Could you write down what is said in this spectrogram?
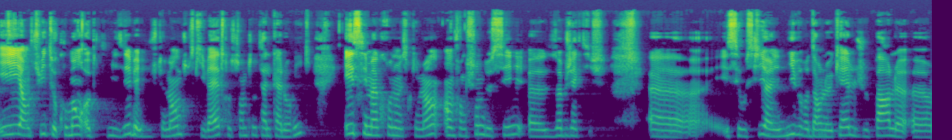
et ensuite, comment optimiser ben, justement tout ce qui va être son total calorique et ses macronutriments en fonction de ses euh, objectifs. Euh, et c'est aussi un livre dans lequel je parle. Euh,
